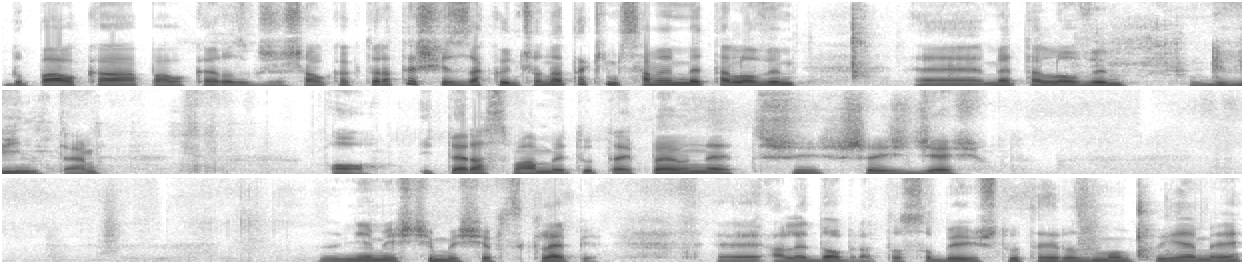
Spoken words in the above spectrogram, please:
dopałka, pałka rozgrzeszałka, która też jest zakończona takim samym metalowym, e, metalowym gwintem. O, i teraz mamy tutaj pełne 3,60. Nie mieścimy się w sklepie, e, ale dobra, to sobie już tutaj rozmontujemy.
